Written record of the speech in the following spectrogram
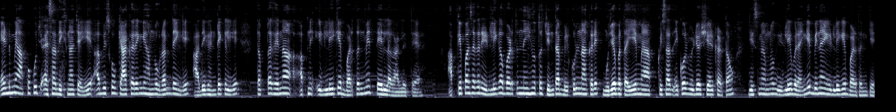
एंड में आपको कुछ ऐसा दिखना चाहिए। अब इसको क्या करेंगे, हम लोग रख देंगे आधे घंटे के लिए। तब तक है ना, अपने इडली के बर्तन में तेल लगा लेते हैं। आपके पास अगर इडली का बर्तन नहीं हो तो चिंता बिल्कुल ना करें। मुझे बताइए, मैं आपके साथ एक और वीडियो शेयर करता हूँ, जिसमें हम लोग इडली बनाएँगे बिना इडली के बर्तन के।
